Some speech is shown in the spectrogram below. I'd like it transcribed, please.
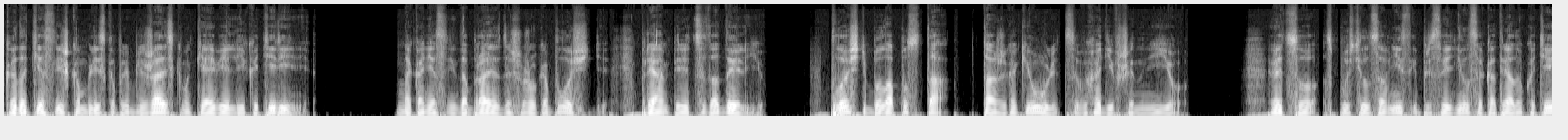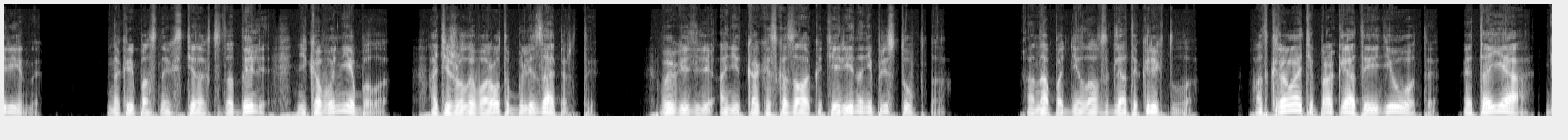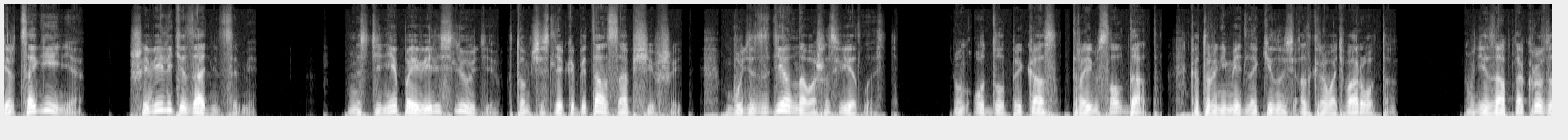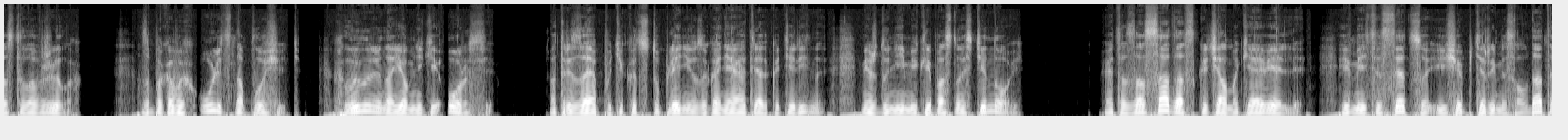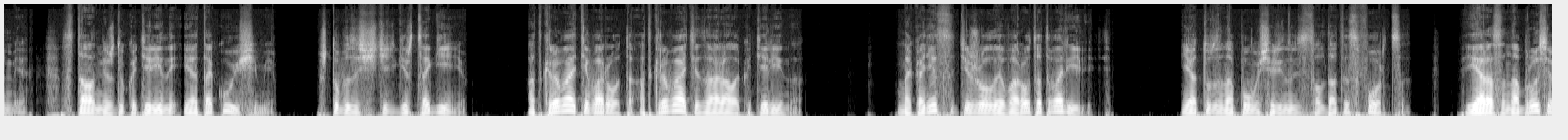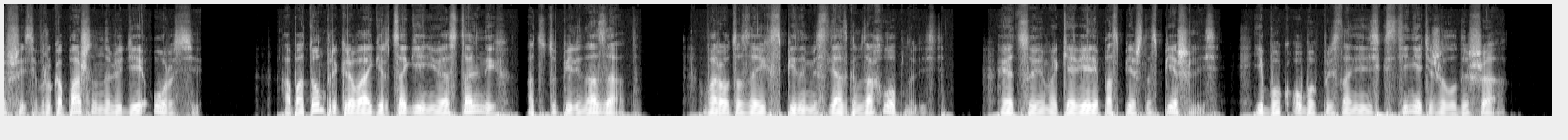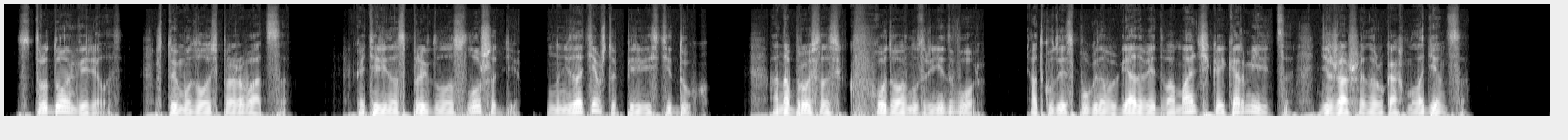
когда те слишком близко приближались к Макиавелли и Екатерине. Наконец они добрались до широкой площади, прямо перед цитаделью. Площадь была пуста, так же, как и улицы, выходившие на нее. Эдсо спустился вниз и присоединился к отряду Катерины. На крепостных стенах цитадели никого не было, а тяжелые ворота были заперты. Выглядели они, как и сказала Катерина, неприступно. Она подняла взгляд и крикнула. «Открывайте, проклятые идиоты! Это я, герцогиня! Шевелите задницами!» На стене появились люди, в том числе капитан, сообщивший. «Будет сделана ваша светлость!» Он отдал приказ троим солдат, которые немедленно кинулись открывать ворота. Внезапно кровь застыла в жилах. С боковых улиц на площадь хлынули наемники Орси отрезая пути к отступлению, загоняя отряд Катерины между ними крепостной стеной. «Это засада!» – вскричал Макиавелли, и вместе с Эцо и еще пятерыми солдатами встал между Катериной и атакующими, чтобы защитить герцогиню. «Открывайте ворота! Открывайте!» – заорала Катерина. Наконец-то тяжелые ворота отворились, и оттуда на помощь ринулись солдаты Сфорца, яростно набросившись в рукопашную на людей Орси а потом, прикрывая герцогиню и остальных, отступили назад. Ворота за их спинами с лязгом захлопнулись. Эцио и Макиавелли поспешно спешились и бок о бок прислонились к стене, тяжело дыша. С трудом верилось, что ему удалось прорваться. Катерина спрыгнула с лошади, но не за тем, чтобы перевести дух. Она бросилась к входу во внутренний двор, откуда испуганно выглядывали два мальчика и кормилица, державшая на руках младенца.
